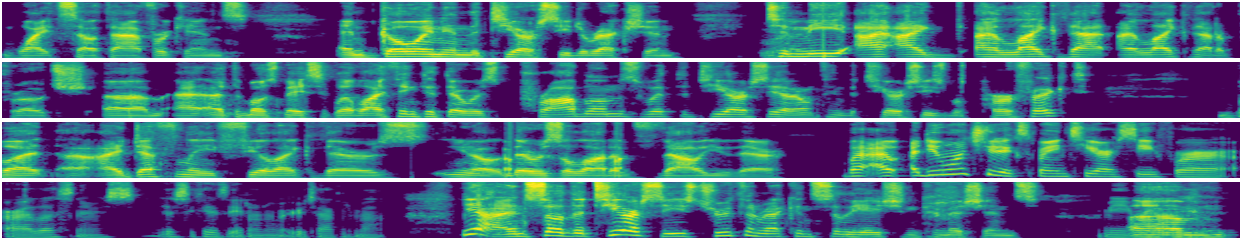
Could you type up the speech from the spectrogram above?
white South Africans and going in the TRC direction. To me, I, I I like that. I like that approach um, at, at the most basic level. I think that there was problems with the TRC. I don't think the TRCs were perfect, but uh, I definitely feel like there's you know there was a lot of value there. But I, I do want you to explain TRC for our, our listeners, just in case they don't know what you're talking about. Yeah, and so the TRCs, Truth and Reconciliation Commissions, um,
